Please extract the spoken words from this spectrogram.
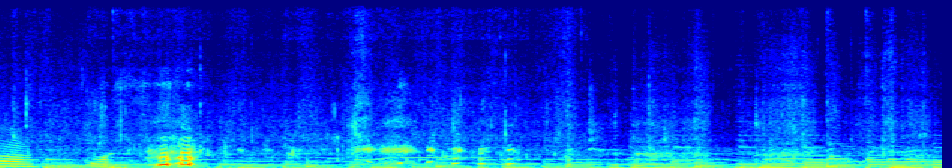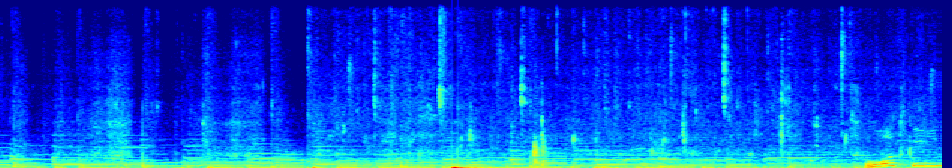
о, клас. Сладкий.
